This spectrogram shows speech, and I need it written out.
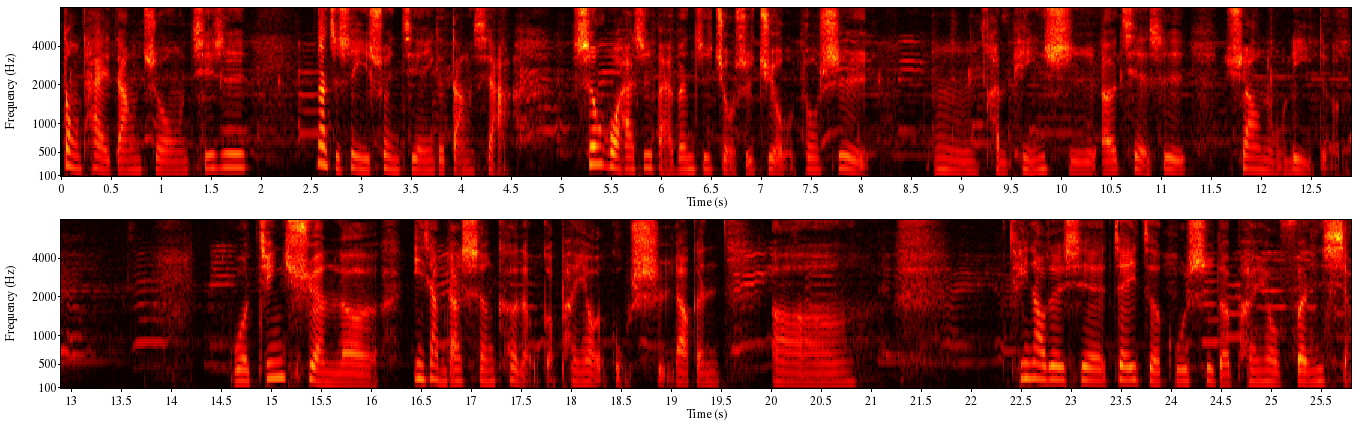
动态当中，其实那只是一瞬间，一个当下，生活还是百分之九十九都是嗯很平实，而且是需要努力的。我精选了印象比较深刻的五个朋友的故事，要跟呃。听到这些这一则故事的朋友分享，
